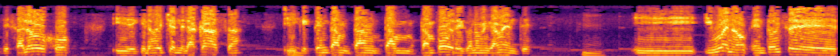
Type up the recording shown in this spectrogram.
desalojo y de que los echen de la casa y que estén tan tan tan tan pobres económicamente. Mm. Y, y bueno, entonces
